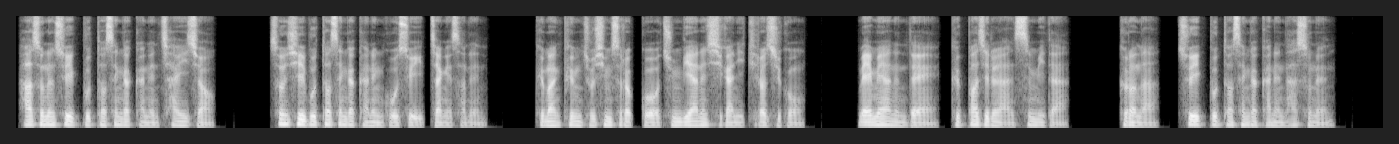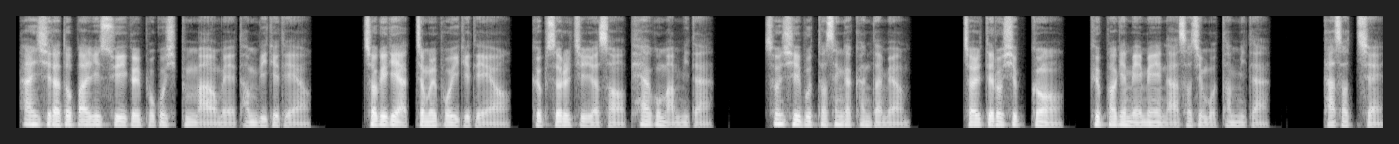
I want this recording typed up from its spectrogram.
하수는 수익부터 생각하는 차이죠. 손실부터 생각하는 고수의 입장에서는 그만큼 조심스럽고 준비하는 시간이 길어지고 매매하는데 급하지를 않습니다. 그러나 수익부터 생각하는 하수는 한시라도 빨리 수익을 보고 싶은 마음에 덤비게 되어 적에게 약점을 보이게 되어 급소를 찔려서 패하고 맙니다. 손실부터 생각한다면 절대로 쉽고 급하게 매매에 나서지 못합니다. 다섯째,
